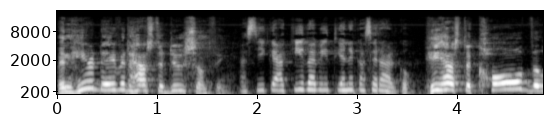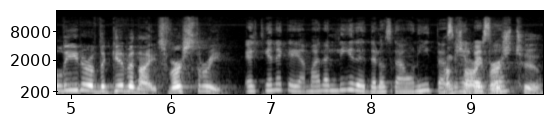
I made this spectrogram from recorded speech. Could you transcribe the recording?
And here David has to do something. Así que aquí David tiene que hacer algo. He has to call the leader of the Gibeonites, verse 3. Él tiene que llamar al líder de los gaonitas I'm en sorry, el verse 2.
